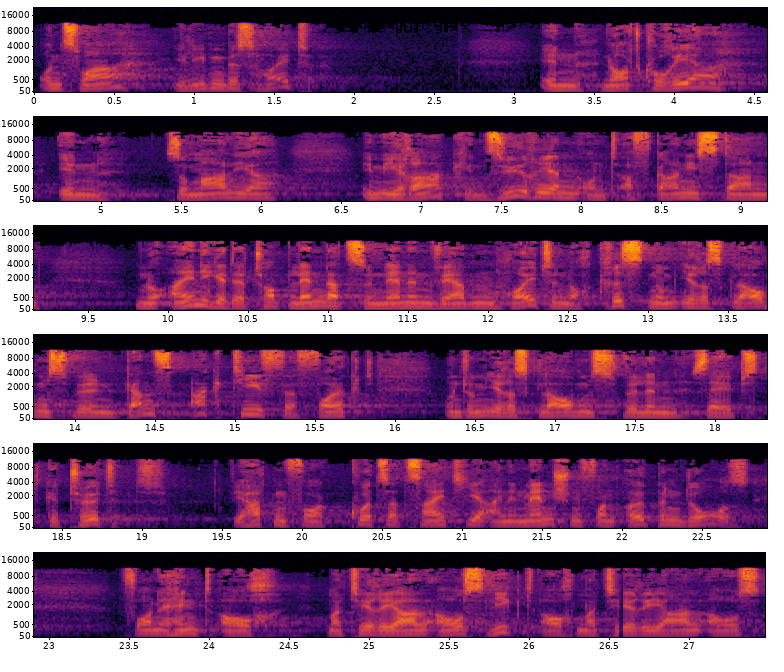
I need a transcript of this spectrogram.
Und zwar, ihr Lieben, bis heute. In Nordkorea, in Somalia, im Irak, in Syrien und Afghanistan, nur einige der Top-Länder zu nennen, werden heute noch Christen um ihres Glaubens willen ganz aktiv verfolgt und um ihres Glaubens willen selbst getötet. Wir hatten vor kurzer Zeit hier einen Menschen von Open Doors. Vorne hängt auch Material aus, liegt auch Material aus.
